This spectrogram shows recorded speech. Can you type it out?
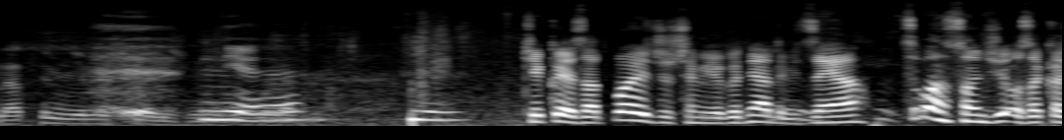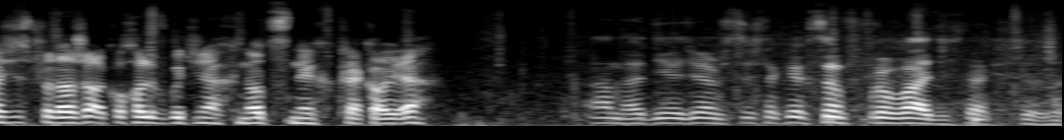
Na tym nie myśleliśmy. Nie. Dziękuję za odpowiedź, życzę miłego dnia, do widzenia. Co Pan sądzi o zakazie sprzedaży alkoholu w godzinach nocnych w Krakowie? A nawet nie wiedziałem, że coś takiego chcą wprowadzić, tak szczerze.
